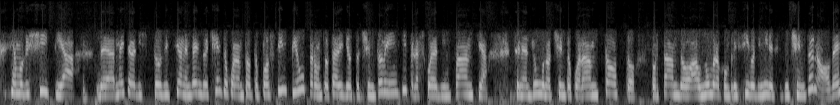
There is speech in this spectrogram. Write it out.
siamo riusciti a eh, mettere a disposizione ben 248 posti in più per un totale di 820, per la scuola di infanzia se ne aggiungono 148 portando a un numero complessivo di 1709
